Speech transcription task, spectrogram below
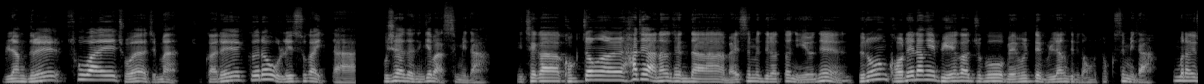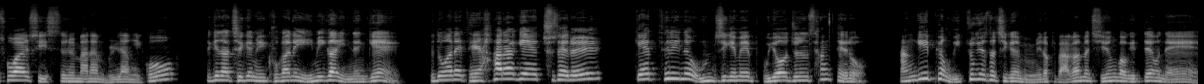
물량들을 소화해 줘야지만 주가를 끌어올릴 수가 있다 보셔야 되는 게 맞습니다. 제가 걱정을 하지 않아도 된다 말씀을 드렸던 이유는 들어온 거래량에 비해 가지고 매물대 물량들이 너무 적습니다. 충분하게 소화할 수 있을 만한 물량이고 특히나 지금 이 구간에 의미가 있는 게 그동안의 대하락의 추세를 깨트리는 움직임을 보여준 상태로 단기평 위쪽에서 지금 이렇게 마감을 지은 거기 때문에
